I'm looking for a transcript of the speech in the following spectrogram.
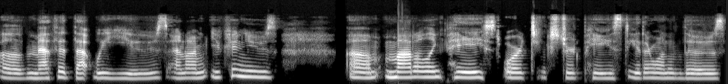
of method that we use. And I'm you can use um, modeling paste or textured paste, either one of those.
